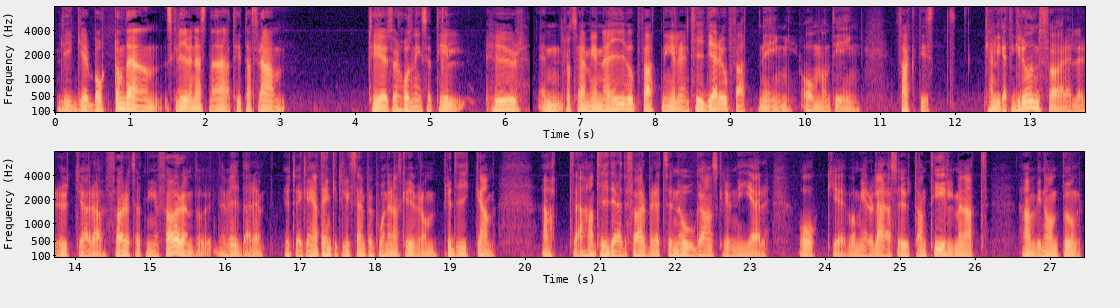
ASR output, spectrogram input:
ligger bortom den skriver nästan, är att hitta fram till ett förhållningssätt till hur en, låt säga, mer naiv uppfattning eller en tidigare uppfattning om någonting faktiskt kan ligga till grund för eller utgöra förutsättningen för en, då, en vidare utveckling. Jag tänker till exempel på när han skriver om predikan, att eh, han tidigare hade förberett sig noga, han skrev ner och eh, var mer att lära sig utan till men att han vid någon punkt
